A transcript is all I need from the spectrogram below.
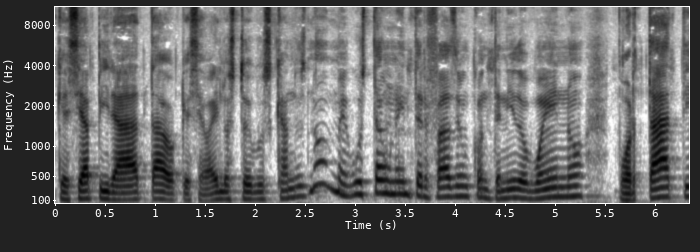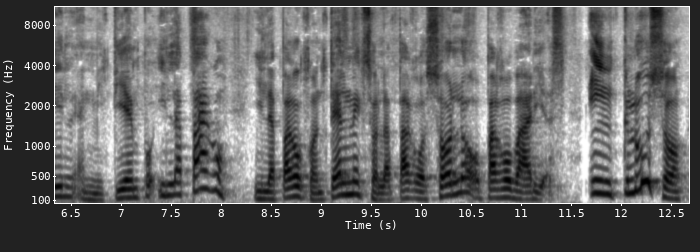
que sea pirata o que se va y lo estoy buscando. No, me gusta una interfaz de un contenido bueno, portátil, en mi tiempo, y la pago. Y la pago con Telmex o la pago solo o pago varias. Incluso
